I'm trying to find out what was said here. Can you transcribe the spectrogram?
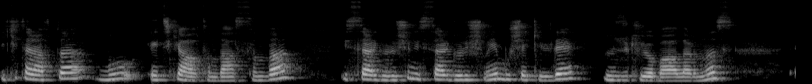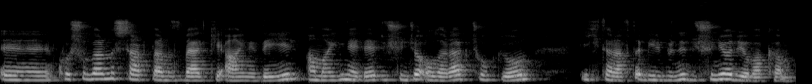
İki tarafta bu etki altında aslında. İster görüşün ister görüşmeyin bu şekilde gözüküyor bağlarınız. Ee, koşullarınız şartlarınız belki aynı değil ama yine de düşünce olarak çok yoğun. İki tarafta birbirini düşünüyor diyor bakın.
